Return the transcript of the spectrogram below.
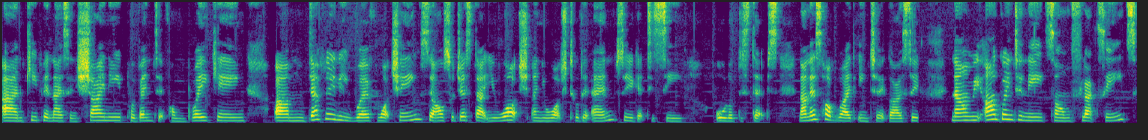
and keep it nice and shiny, prevent it from breaking. Um, definitely worth watching. So I'll suggest that you watch and you watch till the end so you get to see all of the steps. Now let's hop right into it guys. So now we are going to need some flax seeds.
